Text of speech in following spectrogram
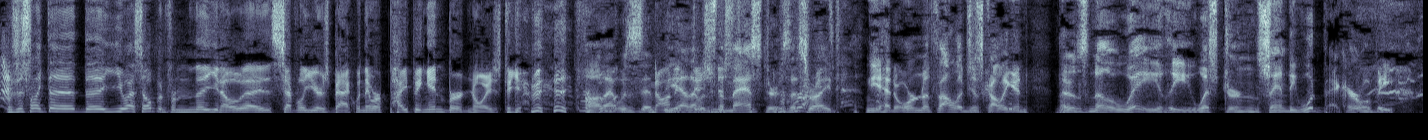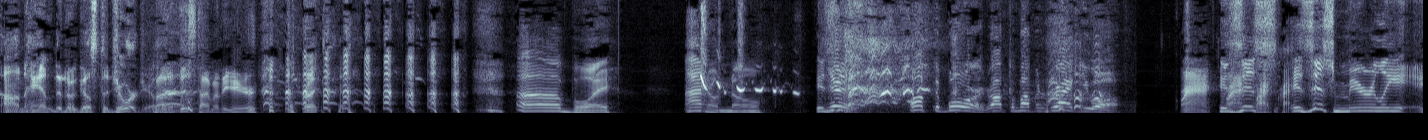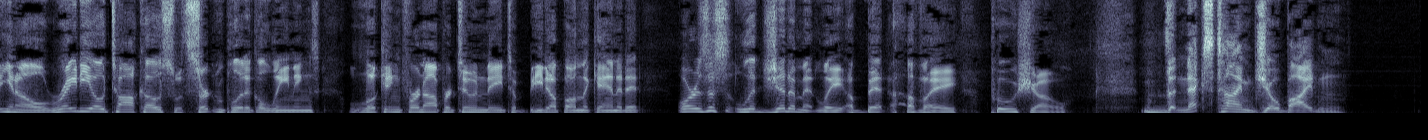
Was this like the, the U.S. Open from the you know uh, several years back when they were piping in bird noise to give? Oh, that was uh, yeah, that was the Masters. That's right. You had ornithologists calling in. There's no way the western sandy woodpecker will be on hand in Augusta, Georgia. Not at this time of the year. right. Oh boy, I don't know. Is it off the board, or I'll come up and drag you off. Is this is this merely you know radio talk hosts with certain political leanings looking for an opportunity to beat up on the candidate, or is this legitimately a bit of a poo show? The next time Joe Biden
